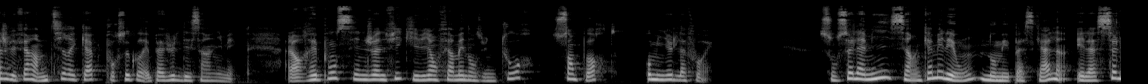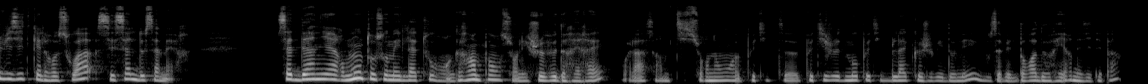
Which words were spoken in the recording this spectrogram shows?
je vais faire un petit récap pour ceux qui n'auraient pas vu le dessin animé. Alors Réponse, c'est une jeune fille qui vit enfermée dans une tour, sans porte, au milieu de la forêt. Son seul ami, c'est un caméléon nommé Pascal, et la seule visite qu'elle reçoit, c'est celle de sa mère. Cette dernière monte au sommet de la tour en grimpant sur les cheveux de Réré. Voilà, c'est un petit surnom, euh, euh, petit jeu de mots, petite blague que je lui ai donné. Vous avez le droit de rire, n'hésitez pas.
